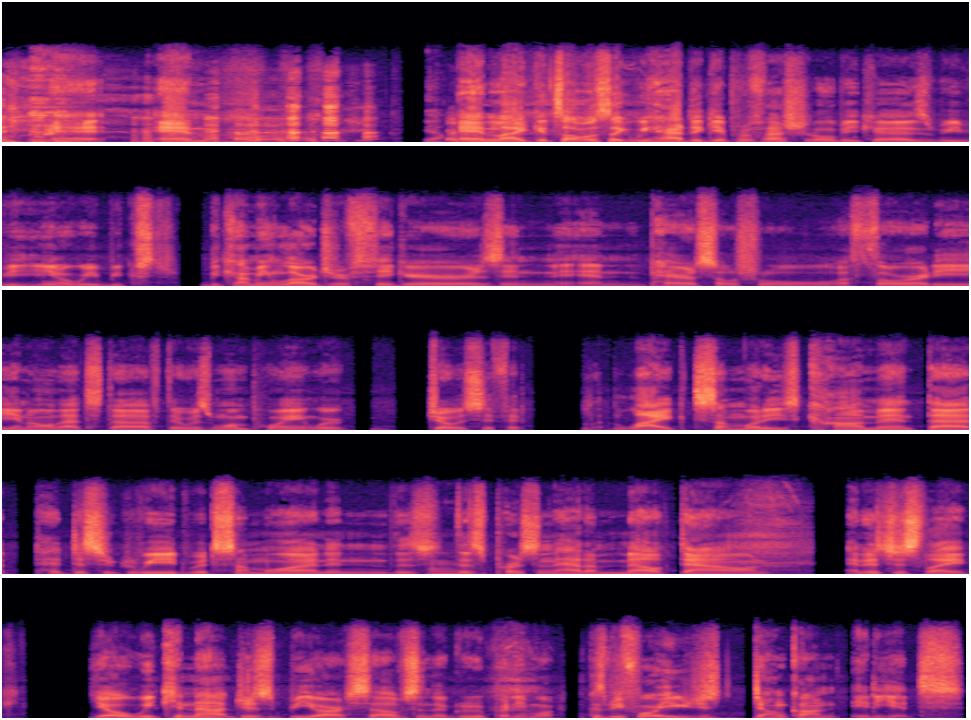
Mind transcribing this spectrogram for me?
And and, and like it's almost like we had to get professional because we you know we be becoming larger figures and and parasocial authority and all that stuff. There was one point where joseph had liked somebody's comment that had disagreed with someone and this Mm. this person had a meltdown. And it's just like yo we cannot just be ourselves in the group anymore. Because before you just dunk on idiots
